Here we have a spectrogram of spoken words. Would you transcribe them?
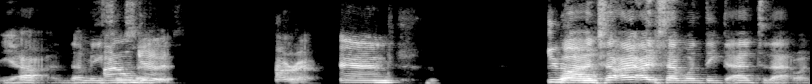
Yeah, that makes. I don't get it. All right, and you know, Well, I just, I, I just have one thing to add to that one.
